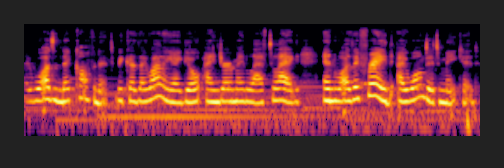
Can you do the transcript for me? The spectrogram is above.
I wasn't that confident because a while ago I injured my left leg and was afraid I wanted to make it.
